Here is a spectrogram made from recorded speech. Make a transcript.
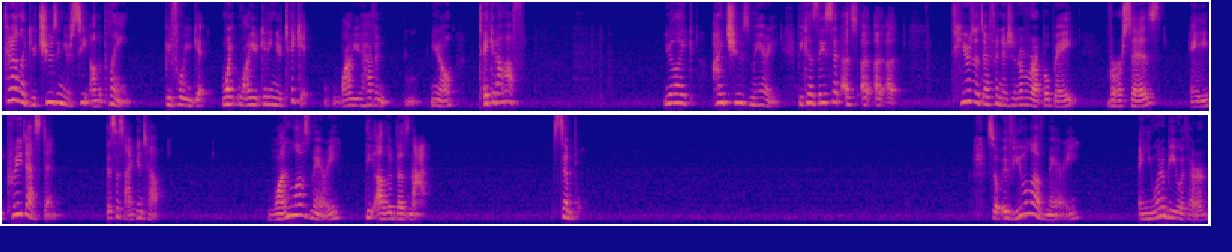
Kind of like you're choosing your seat on the plane before you get while you're getting your ticket, while you haven't, you know, taken off. You're like, I choose Mary because they said a, a, a here's a definition of reprobate versus a predestined. This is how you can tell. One loves Mary, the other does not. Simple. So if you love Mary and you want to be with her,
